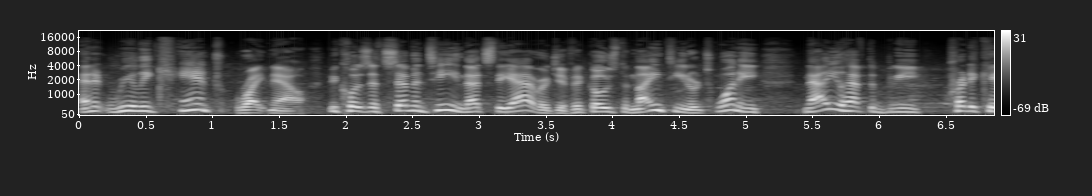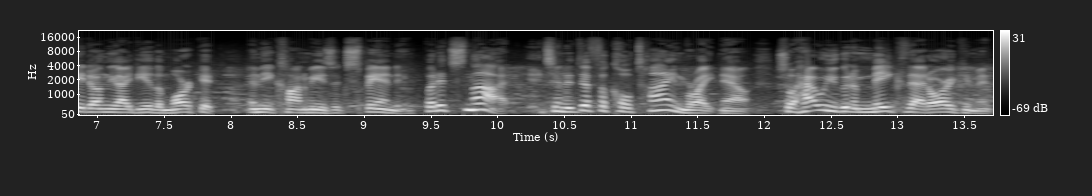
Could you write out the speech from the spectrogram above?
and it really can't right now because at 17, that's the average. If it goes to 19 or 20, now you have to be predicated on the idea the market and the economy is expanding. But it's not. It's in a difficult time right now. So how are you going to make that argument?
